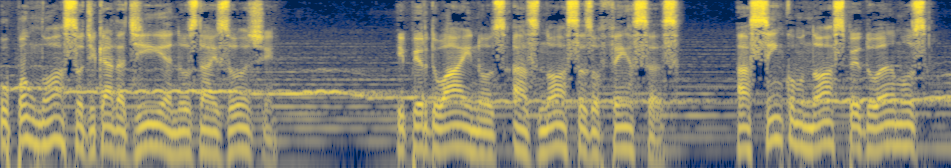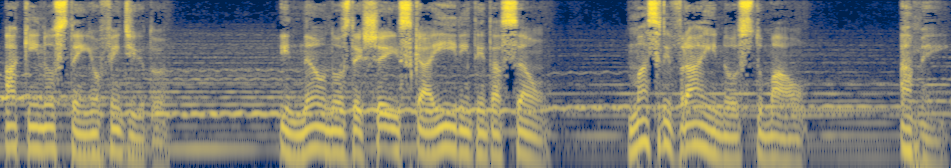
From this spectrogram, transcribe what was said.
O pão nosso de cada dia nos dais hoje, e perdoai-nos as nossas ofensas, assim como nós perdoamos a quem nos tem ofendido. E não nos deixeis cair em tentação, mas livrai-nos do mal. Amém.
